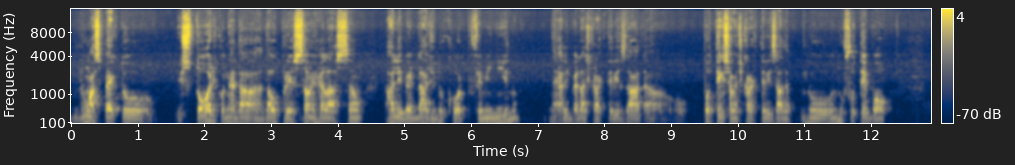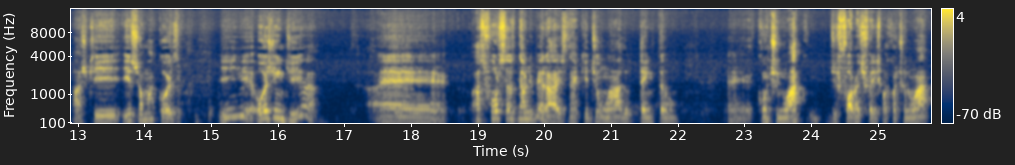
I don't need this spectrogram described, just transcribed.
num aspecto histórico né, da, da opressão em relação à liberdade do corpo feminino, né, a liberdade caracterizada, ou potencialmente caracterizada no, no futebol. Acho que isso é uma coisa. E hoje em dia, é, as forças neoliberais, né, que de um lado tentam continuar de forma diferente, mas continuar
